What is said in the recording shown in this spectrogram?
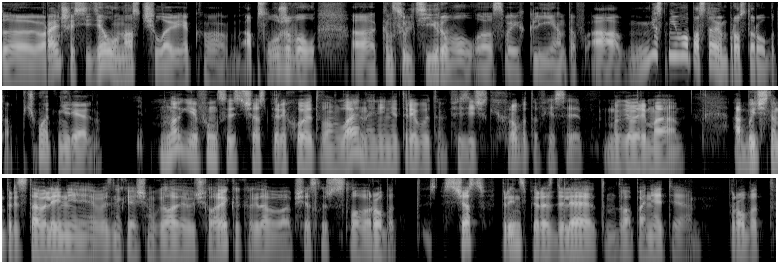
э, раньше сидел у нас человек, э, обслуживал, э, консультировал э, своих клиентов, а вместо него поставим просто робота. Почему это нереально? Многие функции сейчас переходят в онлайн, они не требуют там, физических роботов, если мы говорим о обычном представлении, возникающем в голове у человека, когда вы вообще слышите слово робот. Сейчас, в принципе, разделяют там, два понятия робот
